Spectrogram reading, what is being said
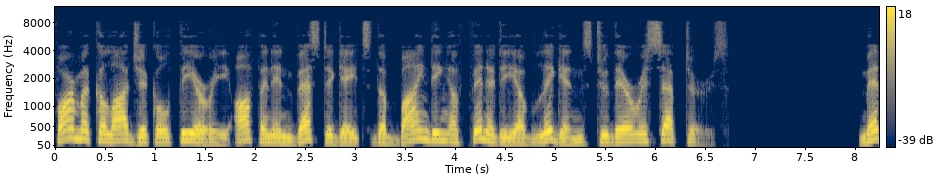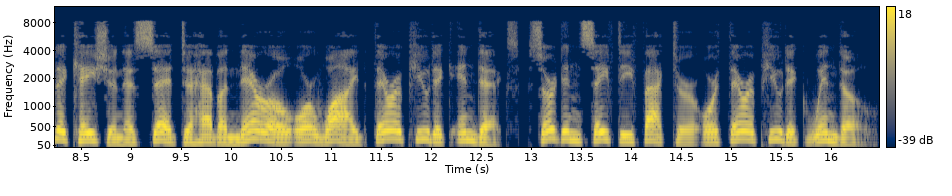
Pharmacological theory often investigates the binding affinity of ligands to their receptors. Medication is said to have a narrow or wide therapeutic index, certain safety factor or therapeutic window.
